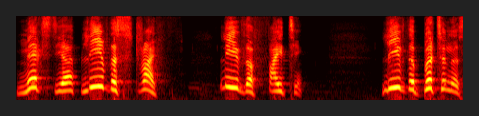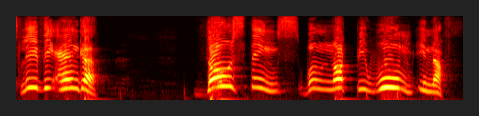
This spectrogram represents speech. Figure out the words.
Next year, leave the strife Leave the fighting. Leave the bitterness. Leave the anger. Those things will not be womb enough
